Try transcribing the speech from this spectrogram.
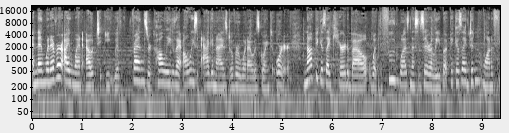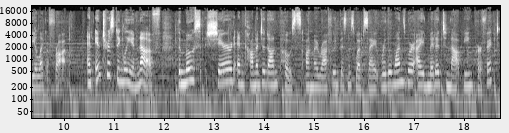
And then whenever I went out to eat with friends or colleagues, I always agonized over what I was going to order. Not because I cared about what the food was necessarily, but because I didn't want to feel like a fraud. And interestingly enough, the most shared and commented on posts on my raw food business website were the ones where I admitted to not being perfect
